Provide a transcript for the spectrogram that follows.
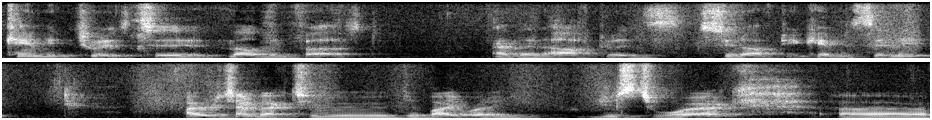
came to to Melbourne first, and then afterwards, soon after you came to Sydney. I returned back to Dubai where I used to work. Uh,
